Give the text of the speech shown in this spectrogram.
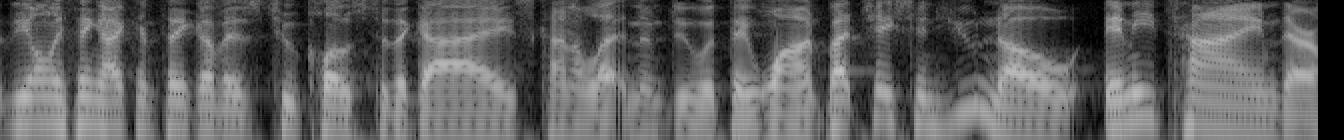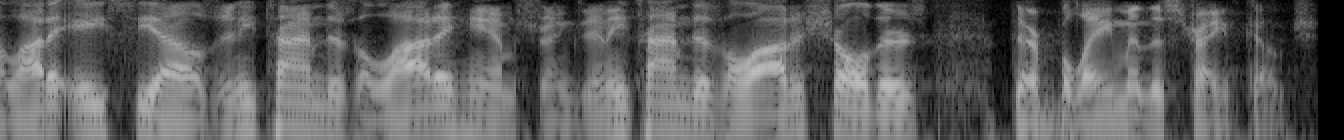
the only thing I can think of is too close to the guys, kind of letting them do what they want. But Jason, you know, anytime there are a lot of ACLs, anytime there's a lot of hamstrings, anytime there's a lot of shoulders, they're blaming the strength coach,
